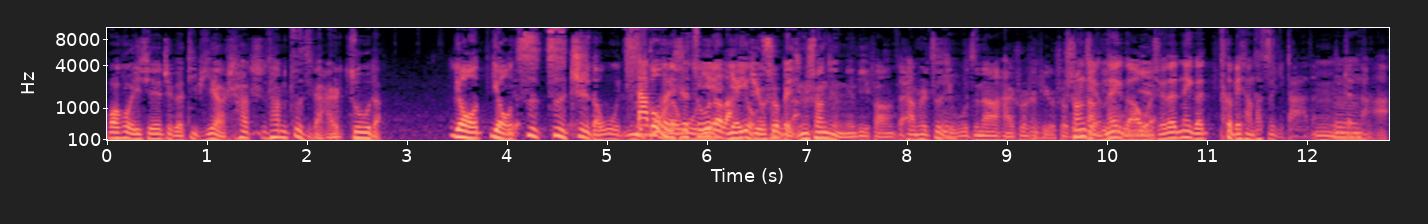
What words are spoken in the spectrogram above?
包括一些这个地皮啊，它是他们自己的还是租的？有有自自制的物，大部分是租的吧？也有，比如说北京双井那地方，他们是自己物资呢，还是说是比如说双井那个？我觉得那个特别像他自己搭的，嗯真的啊。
